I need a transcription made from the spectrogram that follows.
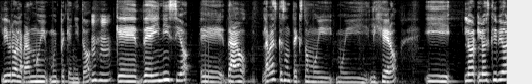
libro, la verdad, muy, muy pequeñito, que de inicio eh, da, la verdad es que es un texto muy, muy ligero y lo, escribió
